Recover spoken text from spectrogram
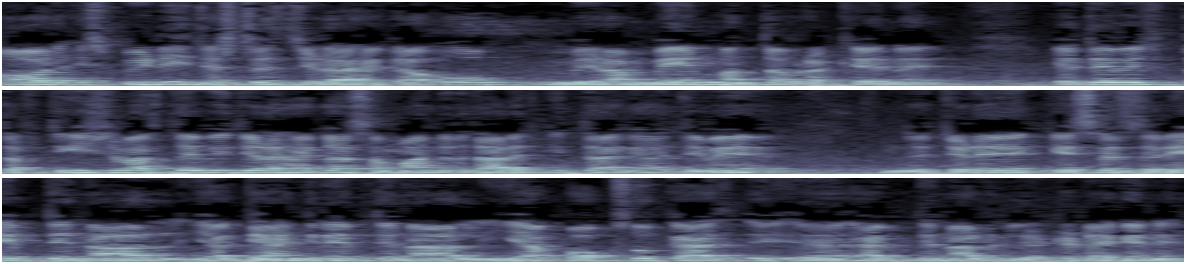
ਔਰ ਸਪੀਡੀ ਜਸਟਿਸ ਜਿਹੜਾ ਹੈਗਾ, ਉਹ ਮੇਰਾ ਮੇਨ ਮੰਤਵ ਰੱਖੇ ਨੇ। ਇਹਦੇ ਵਿੱਚ ਤਫਤੀਸ਼ ਵਾਸਤੇ ਵੀ ਜਿਹੜਾ ਹੈਗਾ ਸਮਾਂ ਨਿਰਧਾਰਿਤ ਕੀਤਾ ਗਿਆ, ਜਿਵੇਂ ਜਿਹੜੇ ਕੇਸਸ ਰੇਪ ਦੇ ਨਾਲ ਜਾਂ ਗੈਂਗ ਰੇਪ ਦੇ ਨਾਲ ਜਾਂ ਪੋਕਸੋ ਐਕਟ ਦੇ ਨਾਲ ਰਿਲੇਟਡ ਹੈਗੇ ਨੇ,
